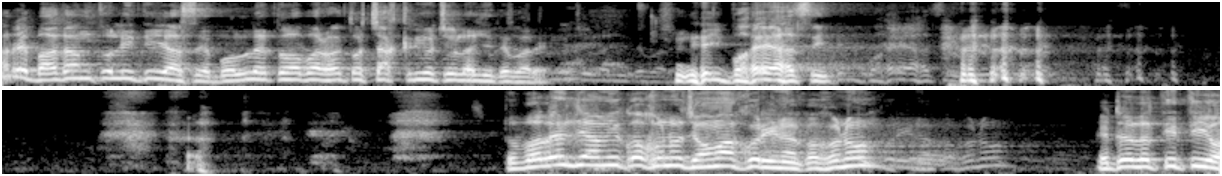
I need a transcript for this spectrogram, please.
আরে বাদাম তলিতেই আছে, বললে তো আবার হয়তো চাকরিও চলে যেতে পারে। এই ভয়ে আসি তো বলেন যে আমি কখনো জমা করি না, কখনো? এটা হলো তৃতীয়।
